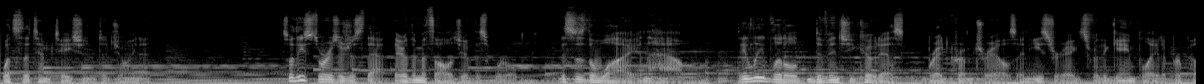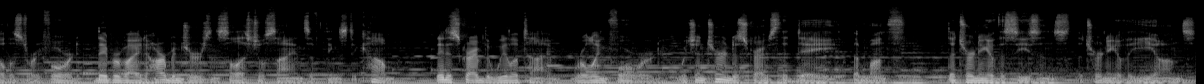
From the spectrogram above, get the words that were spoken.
what's the temptation to join it. So these stories are just that. They're the mythology of this world. This is the why and the how. They leave little Da Vinci Code esque breadcrumb trails and Easter eggs for the gameplay to propel the story forward. They provide harbingers and celestial signs of things to come. They describe the wheel of time rolling forward, which in turn describes the day, the month, the turning of the seasons, the turning of the eons.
